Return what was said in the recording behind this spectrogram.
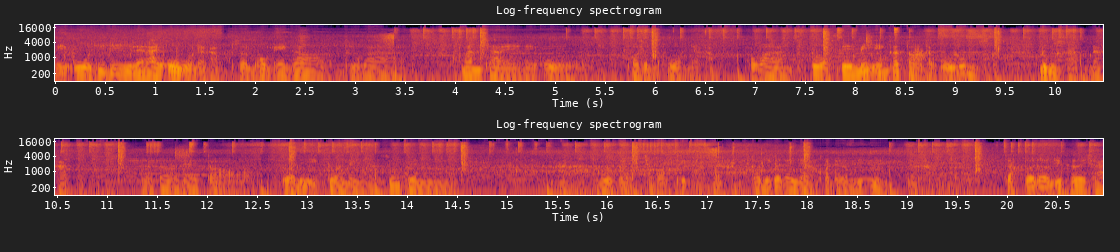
มีอู่ที่ดีหลายๆอู่นะครับ ส่วนผมเองก็ถือว่า มั่นใจในโอพอสมควรนะครับ เพราะว่าตัวเซมิเองก็ต่อจากโอลุ่มลุ่มซับนะครับ แล้วก็ได้ต่อตัวนี้อีกตัวหนึ่งนะซึ่งเป็นโรเบตเฉพาะกิจนะครับ ตัวนี้ก็จะยาวกว่าเดิมนิดนึงนะครับ จากตัวเดิมที่เคยใช้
